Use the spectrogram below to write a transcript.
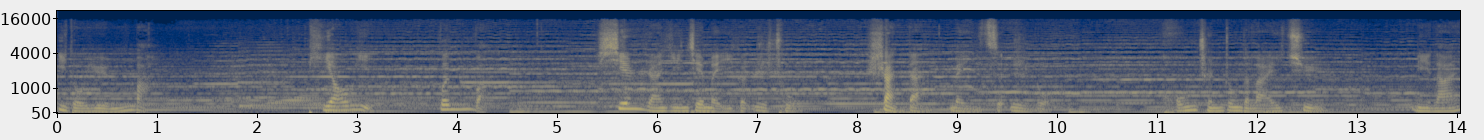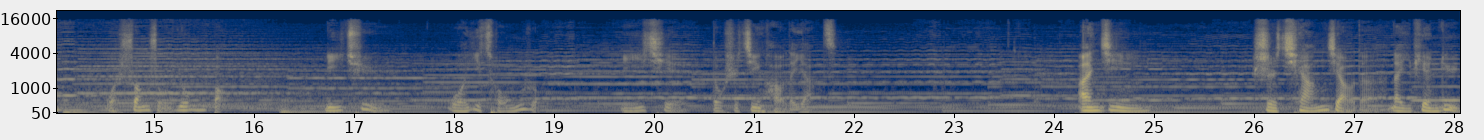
一朵云吧，飘逸、温婉，欣然迎接每一个日出，善待每一次日落。红尘中的来去，你来，我双手拥抱；你去，我亦从容。一切都是静好的样子。安静是墙角的那一片绿，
